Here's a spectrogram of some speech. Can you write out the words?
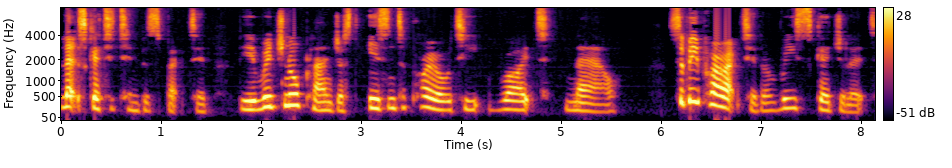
Let's get it in perspective. The original plan just isn't a priority right now. So be proactive and reschedule it.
